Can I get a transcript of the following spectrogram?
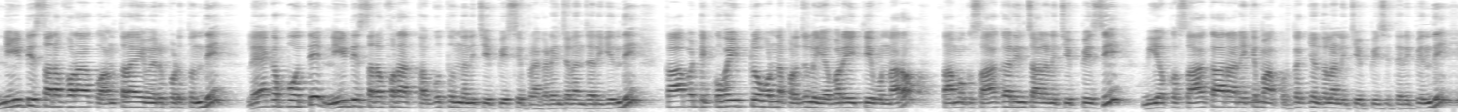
నీటి సరఫరాకు అంతరాయం ఏర్పడుతుంది. లేకపోతే నీటి సరఫరా తగ్గుతుందని చెప్పేసి ప్రకటించడం జరిగింది. కాబట్టి కువైట్లో ఉన్న ప్రజలు ఎవరైతే ఉన్నారో తమకు సహకరించాలని చెప్పేసి మీ యొక్క సహకారానికి మా కృతజ్ఞతలని చెప్పేసి తెలిపింది.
